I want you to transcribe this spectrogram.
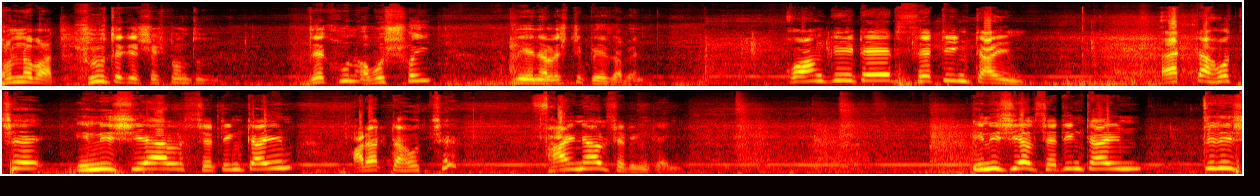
ধন্যবাদ। শুরু থেকে শেষ পর্যন্ত দেখুন, অবশ্যই আপনি এই নলেজটি পেয়ে যাবেন। কংক্রিটের সেটিং টাইম একটা হচ্ছে ইনিশিয়াল সেটিং টাইম আর একটা হচ্ছে final setting time initial setting time তিরিশ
